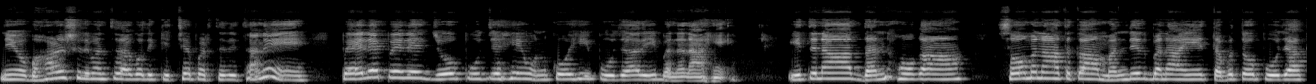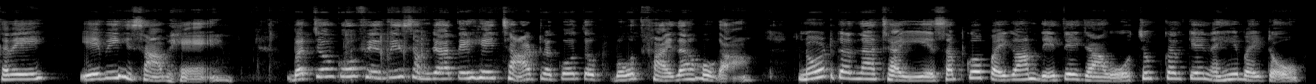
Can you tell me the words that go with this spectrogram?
ನೀವು ಬಹಳ ಶ್ರೀಮಂತರಾಗೋದಕ್ಕೆ ಇಚ್ಛೆ ಪಡ್ತೀರಿ ತಾನೇ पहले पहले जो पूज्य है, उनको ही पुजारी बनना है। इतना धन होगा, सोमनाथ का मंदिर बनाए, तब तो पूजा करे, ये भी हिसाब है। बच्चों को फिर भी समझाते हैं चार्ट रखो तो बहुत फ़ायदा होगा। नोट करना चाहिए, सबको पैगाम देते जाओ, चुप करके नहीं बैठो।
